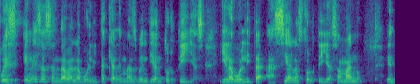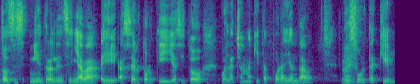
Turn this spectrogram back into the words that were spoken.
Pues en esas andaba la abuelita que además vendían tortillas y la abuelita hacía las tortillas a mano. Entonces, mientras le enseñaba eh, a hacer tortillas y todo, pues la chamaquita por ahí andaba. Resulta que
